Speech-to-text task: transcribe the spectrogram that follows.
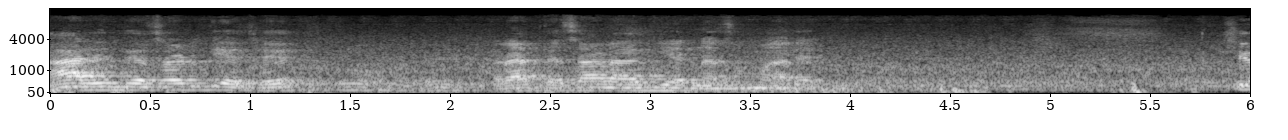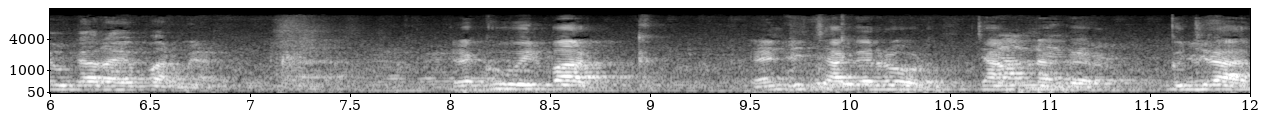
આ રીતે સળગે છે. રાતે સાડા અગિયારના સુમારે. શિવટારા એપાર્ટમેન્ટ. રઘુવીર park Ranjit Sagar road Jamnagar Gujarat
